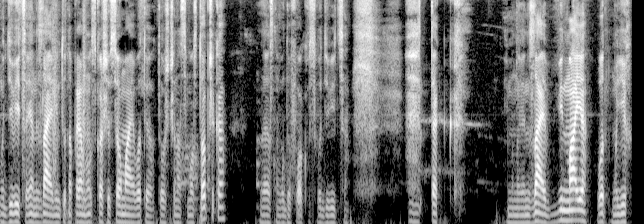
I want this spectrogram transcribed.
От дивіться, я не знаю, він тут, напевно, скоріше всього має бути товщина самого стопчика. Зараз наведу фокус, от дивіться. Е, Так. Іменно, я не знаю, він має от моїх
